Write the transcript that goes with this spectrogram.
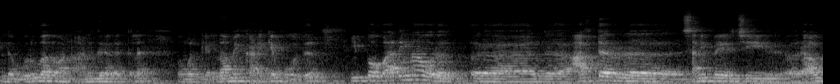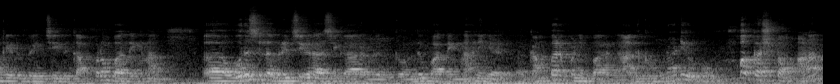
இந்த குரு பகவான் அனுகிரகத்தில் உங்களுக்கு எல்லாமே கிடைக்க போகுது. இப்போ பார்த்தீங்கன்னா ஒரு இந்த ஆஃப்டர் சனி பயிற்சி ராகுகேது பயிற்சி இதுக்கப்புறம் பார்த்தீங்கன்னா ஒரு சில விருச்சிக ராசிக்காரங்களுக்கு வந்து பார்த்தீங்கன்னா நீங்கள் கம்பேர் பண்ணி பாருங்கள் அதுக்கு முன்னாடி ரொம்ப கஷ்டம். ஆனால்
